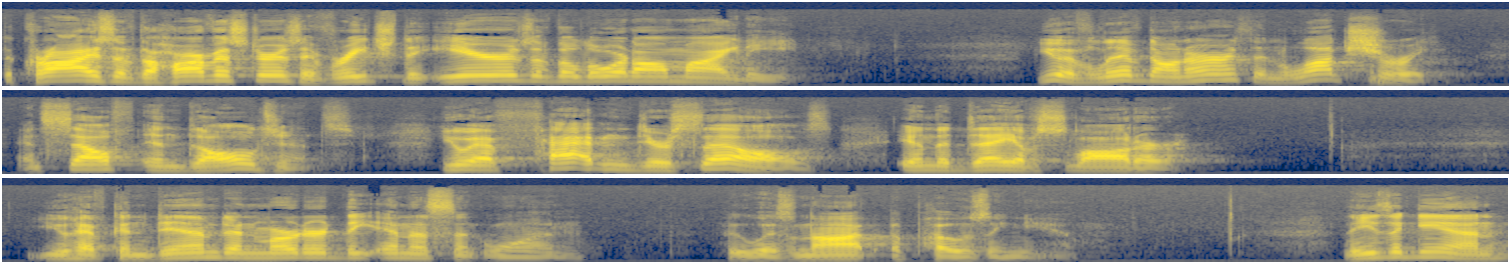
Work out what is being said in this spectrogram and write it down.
The cries of the harvesters have reached the ears of the Lord Almighty. You have lived on earth in luxury and self indulgence. You have fattened yourselves in the day of slaughter. You have condemned and murdered the innocent one who was not opposing you. These again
